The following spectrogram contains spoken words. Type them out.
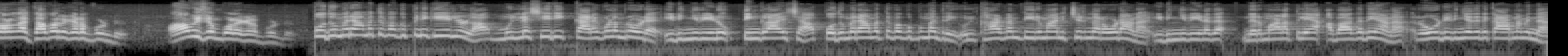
തുറന്ന ചവറ് കിടപ്പുണ്ട്. ആവശ്യം പോലെ കിടപ്പുണ്ട്. പൊതുമരാമത്ത് വകുപ്പിന് കീഴിലുള്ള മുല്ലശ്ശേരി കരകുളം റോഡ് ഇടിഞ്ഞു വീണു. തിങ്കളാഴ്ച പൊതുമരാമത്ത് വകുപ്പ് മന്ത്രി ഉദ്ഘാടനം തീരുമാനിച്ചിരുന്ന റോഡാണ് ഇടിഞ്ഞു വീണത്. നിർമ്മാണത്തിലെ അപാകതയാണ് റോഡ് ഇടിഞ്ഞതിന് കാരണമെന്ന്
